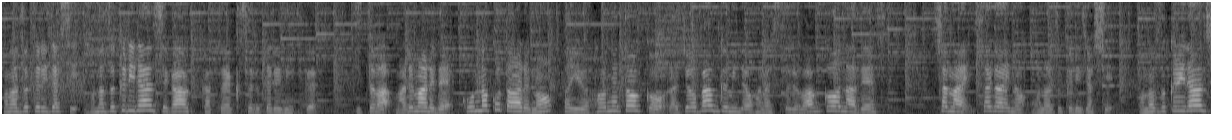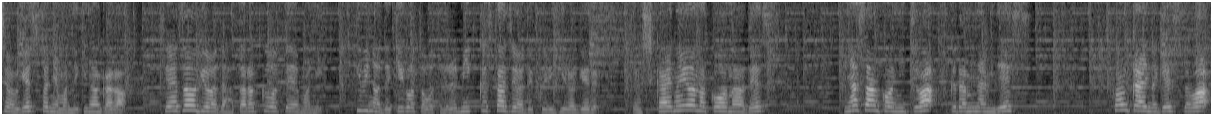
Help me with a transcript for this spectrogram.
ものづくり女子ものづくり男子が活躍するテレミック。実はまるでこんなことあるの？という本音トークをラジオ番組でお話しするワンコーナーです。社内社外のものづくり女子ものづくり男子をゲストに招きながら製造業で働くをテーマに日々の出来事をテレミックスタジオで繰り広げる女子会のようなコーナーです皆さんこんにちは福田みなみです今回のゲストは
